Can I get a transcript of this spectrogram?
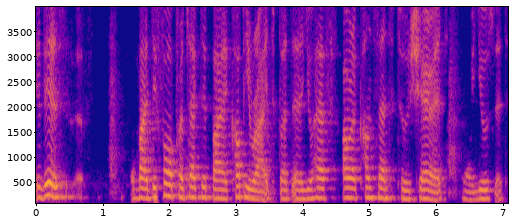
it is uh, by default protected by copyright, but uh, you have our consent to share it or use it.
